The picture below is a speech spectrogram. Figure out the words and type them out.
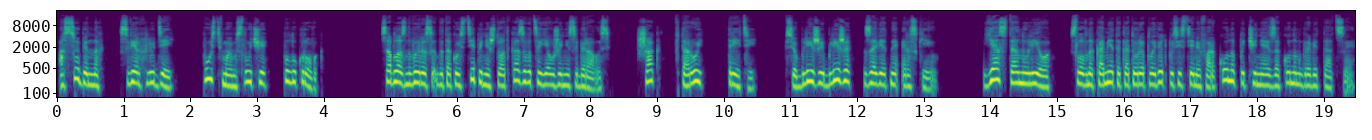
особенных, сверхлюдей, пусть в моем случае полукровок. Соблазн вырос до такой степени, что отказываться я уже не собиралась. Шаг, второй, третий. Все ближе и ближе заветный Эрскейл. Я стану Лео, словно комета, которая плывет по системе Фаркона, подчиняясь законам гравитации.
